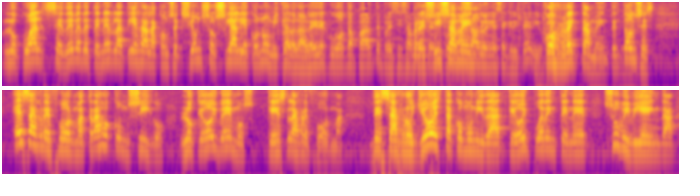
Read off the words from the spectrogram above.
lo cual se debe de tener la tierra a la concepción social y económica. la ley de cuota parte precisamente, precisamente basado en ese criterio. Correctamente. Entonces, esa reforma trajo consigo lo que hoy vemos que es la reforma. Desarrolló esta comunidad que hoy pueden tener su vivienda,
